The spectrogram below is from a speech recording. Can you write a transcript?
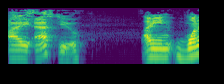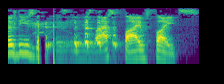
I asked you. I mean, one of these guys in his last five fights,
